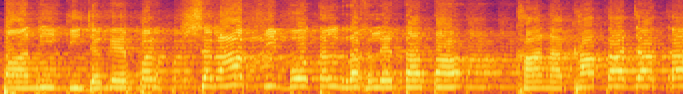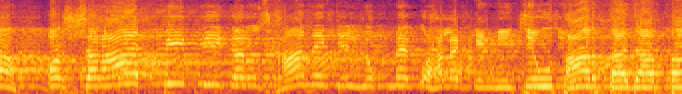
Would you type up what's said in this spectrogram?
पानी की जगह पर शराब की बोतल रख लेता था। खाना खाता जाता और शराब पी पी कर उस खाने के लुकमे को हलक के नीचे उतारता जाता।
